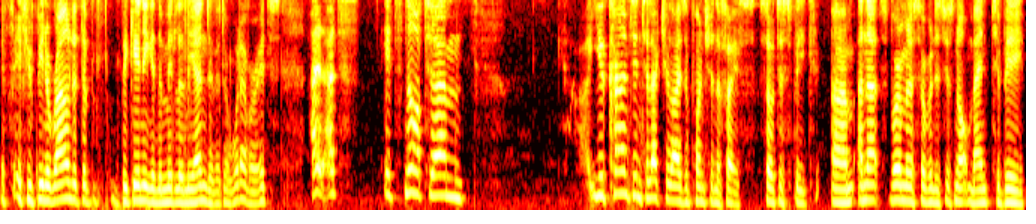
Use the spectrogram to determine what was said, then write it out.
if if you've been around at the beginning and the middle and the end of it or whatever, it's it's it's not. Um, you can't intellectualize a punch in the face, so to speak. Um, and that's Verminous Serpent is just not meant to be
